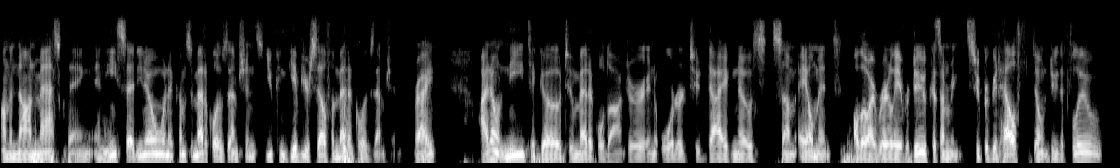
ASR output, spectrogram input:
on the non-mask thing and he said you know when it comes to medical exemptions you can give yourself a medical exemption right? I don't need to go to a medical doctor in order to diagnose some ailment although i rarely ever do because i'm in super good health don't do the flu.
